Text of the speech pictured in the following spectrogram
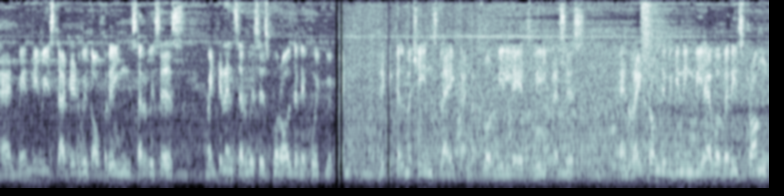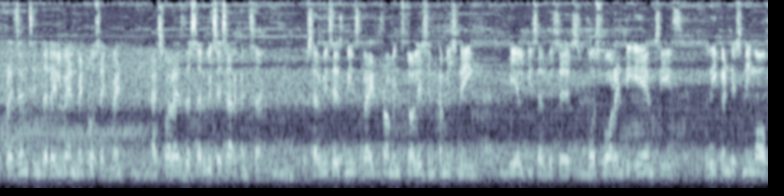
and mainly we started with offering services, maintenance services for all the depot equipment, critical machines like underfloor wheel lathes, wheel presses. And right from the beginning, we have a very strong presence in the railway and metro segment as far as the services are concerned. So services means right from installation, commissioning, DLP services, post warranty AMCs, reconditioning of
